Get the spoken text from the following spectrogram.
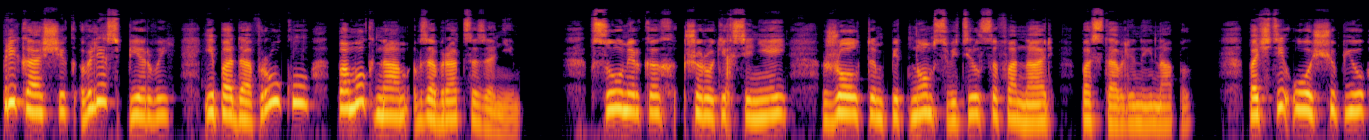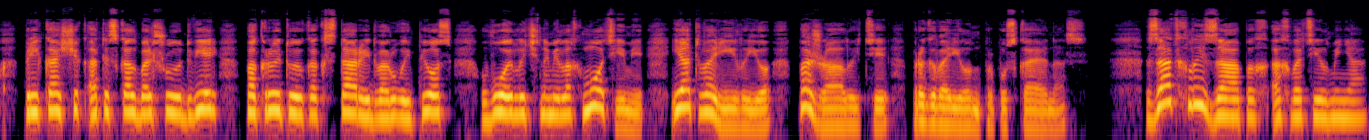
Приказчик влез первый и, подав руку, помог нам взобраться за ним. В сумерках широких синей желтым пятном светился фонарь, поставленный на пол. Почти ощупью приказчик отыскал большую дверь, покрытую, как старый дворовый пес, войлочными лохмотьями, и отворил ее. «Пожалуйте», — проговорил он, пропуская нас. Затхлый запах охватил меня.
